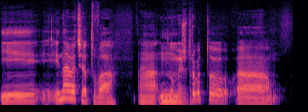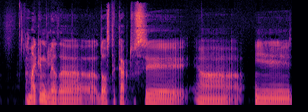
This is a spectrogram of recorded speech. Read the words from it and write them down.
И, и, най-вече е това. А, но между другото, а, майка ми гледа доста както си а, и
